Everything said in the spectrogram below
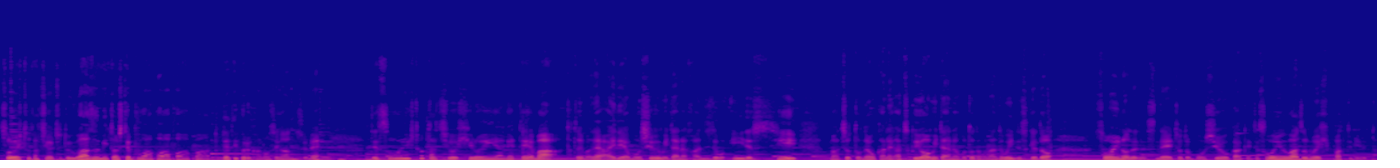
そういう人たちがちょっと上積みとしてブワブワブワブワと出てくる可能性があるんですよね。でそういう人たちを拾い上げてまあ例えばねアイデア募集みたいな感じでもいいですしまあちょっとねお金がつくよみたいなことでも何でもいいんですけどそういうのでですねちょっと募集をかけてそういう上積みを引っ張ってみると。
